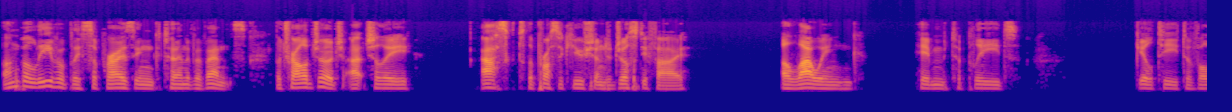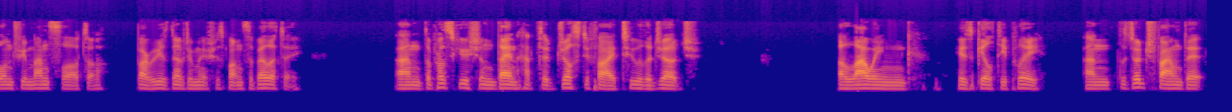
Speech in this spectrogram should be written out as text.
unbelievably surprising turn of events, the trial judge actually asked the prosecution to justify allowing him to plead guilty to voluntary manslaughter by reason of diminished responsibility. And the prosecution then had to justify to the judge allowing his guilty plea. And the judge found it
